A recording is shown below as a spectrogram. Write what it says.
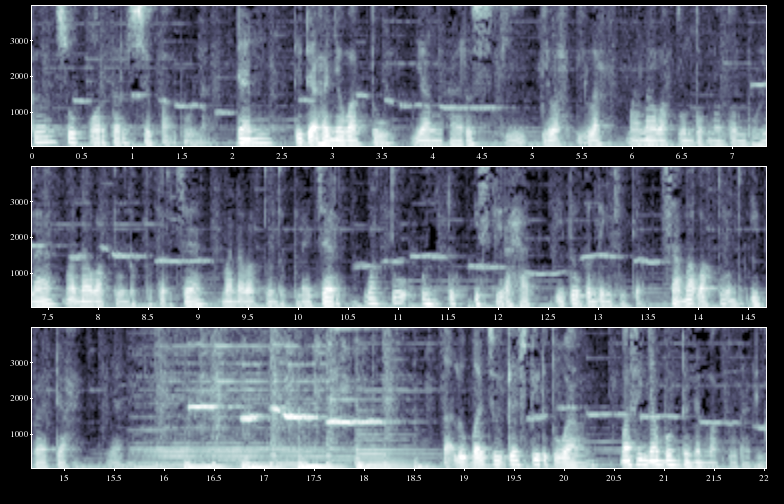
ke supporter sepak bola dan tidak hanya waktu yang harus dipilah-pilah mana waktu untuk nonton bola, mana waktu untuk bekerja, mana waktu untuk belajar, waktu untuk istirahat itu penting juga. Sama waktu untuk ibadah ya. Tak lupa juga spiritual. Masih nyambung dengan waktu tadi.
